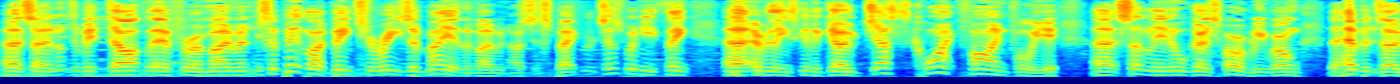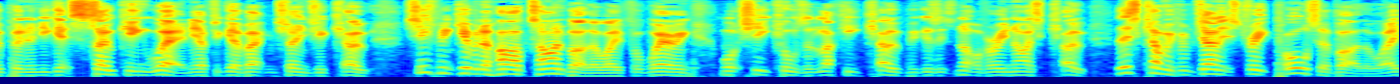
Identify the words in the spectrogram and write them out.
uh, so it looked a bit dark there for a moment. It's a bit like being Theresa May at the moment, I suspect. Just when you think uh, everything's going to go just quite fine for you, uh, suddenly it all goes horribly wrong. The heavens open and you get soaking wet and you have to go back and change your coat. She's been given a hard time, by the way, for wearing what she calls a lucky coat because it's not a very nice coat. This coming from Janet Street Porter, by the way.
